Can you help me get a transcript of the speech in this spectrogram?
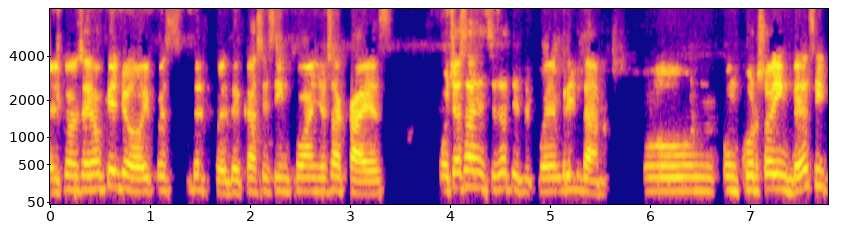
el consejo que yo doy, pues después de casi cinco años acá es, muchas agencias a ti te pueden brindar un, un curso de inglés y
